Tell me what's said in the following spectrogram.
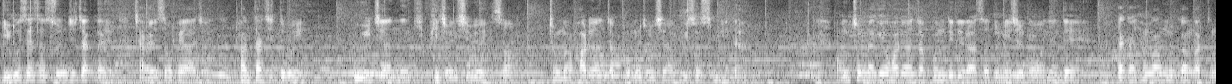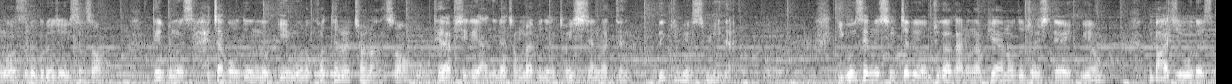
이곳에서 순지 작가의 자외선 회화전, 판타지 드로잉, 보이지 않는 깊이 전시회에서 정말 화려한 작품을 전시하고 있었습니다. 엄청나게 화려한 작품들이라서 눈이 즐거웠는데 약간 형광물감 같은 것으로 그려져 있어서 내부는 살짝 어두운 느낌으로 커튼을 쳐놔서 대합실이 아니라 정말 그냥 전시장 같은 느낌이었습니다. 이곳에는 실제로 연주가 가능한 피아노도 전시되어 있고요. 마지홀에서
